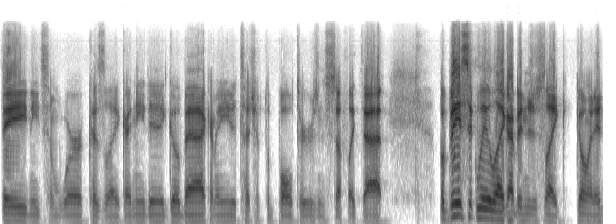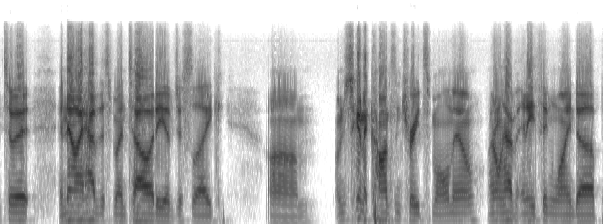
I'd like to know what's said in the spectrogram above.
they need some work because like I need to go back and I need to touch up the bolters and stuff like that. But basically, like I've been just like going into it, and now I have this mentality of just like, um, I'm just gonna concentrate small now. I don't have anything lined up.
